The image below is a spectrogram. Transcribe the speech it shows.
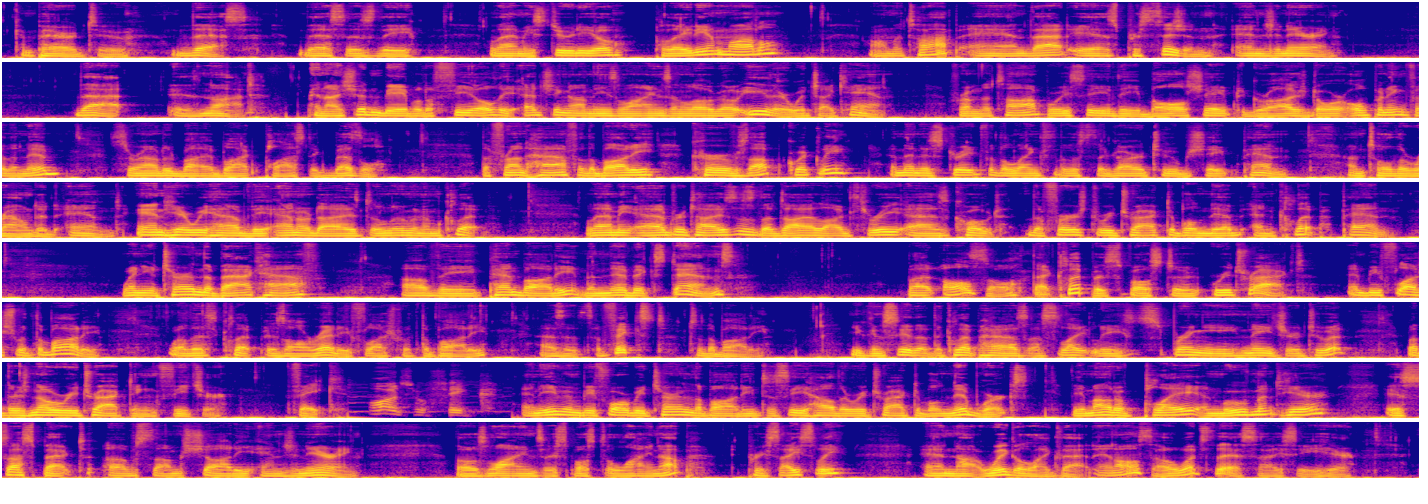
compared to this. This is the Lamy Studio Palladium model on the top, and that is precision engineering. That is not. And I shouldn't be able to feel the etching on these lines and logo either, which I can. From the top, we see the ball-shaped garage door opening for the nib, surrounded by a black plastic bezel. The front half of the body curves up quickly and then is straight for the length of the cigar tube shaped pen until the rounded end. And here we have the anodized aluminum clip. Lamy advertises the Dialog 3 as, quote, the first retractable nib and clip pen. When you turn the back half of the pen body, the nib extends, but also that clip is supposed to retract and be flush with the body. Well, this clip is already flush with the body as it's affixed to the body. You can see that the clip has a slightly springy nature to it, but there's no retracting feature. Fake. Also fake. And even before we turn the body to see how the retractable nib works, the amount of play and movement here is suspect of some shoddy engineering. Those lines are supposed to line up precisely and not wiggle like that. And also, what's this I see here?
